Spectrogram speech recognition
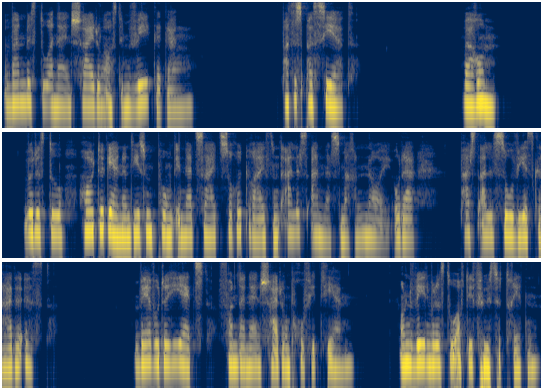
Wann bist du einer Entscheidung aus dem Weg gegangen? Was ist passiert? Warum? Würdest du heute gerne an diesem Punkt in der Zeit zurückreisen und alles anders machen, neu? Oder passt alles so, wie es gerade ist? Wer würde jetzt von deiner Entscheidung profitieren? Und wen würdest du auf die Füße treten?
